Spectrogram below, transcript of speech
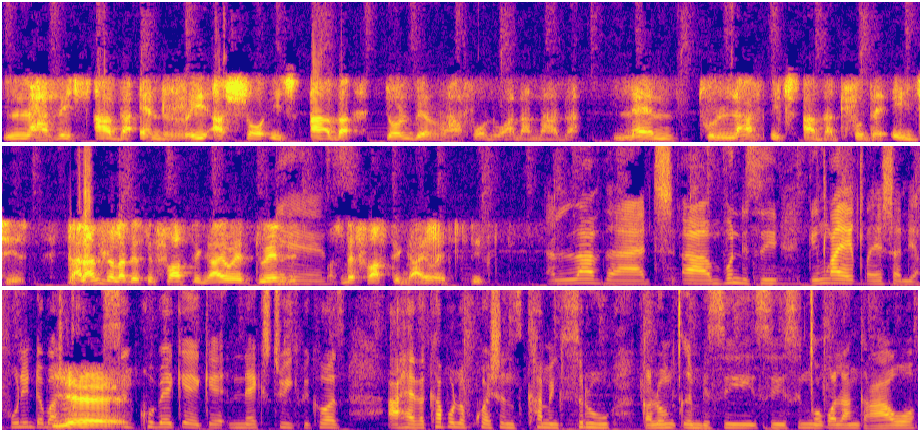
Love each other and reassure each other. Don't be rough on one another. Learn to love each other through the ages. Ngalaa ndlela besifasting ngayo at 20 Yes. masibe fasting ngayo at 60 I love that. Um, mfundisi ngenxa yexesha ndiyafuna into yoba Yeah. siqhubekeke next week because I have a couple of questions coming through ngalo mcimbi si- si- sincokola ngawo.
